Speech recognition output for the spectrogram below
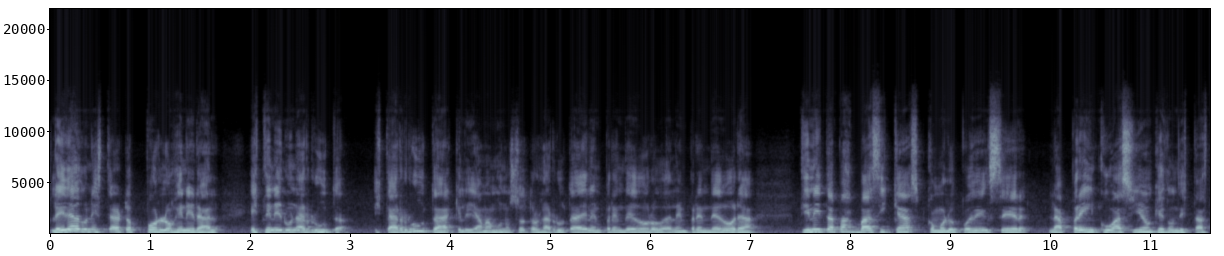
La idea de una startup, por lo general, es tener una ruta. Esta ruta, que le llamamos nosotros la ruta del emprendedor o de la emprendedora, tiene etapas básicas como lo pueden ser la preincubación, que es donde estás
